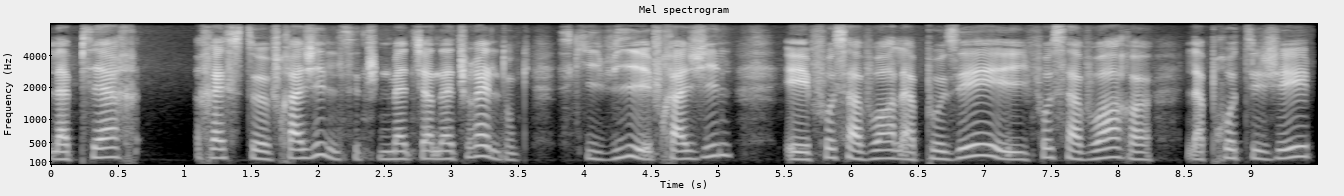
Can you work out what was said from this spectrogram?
la pierre reste fragile. C'est une matière naturelle. Donc, ce qui vit est fragile et il faut savoir la poser et il faut savoir euh, la protéger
